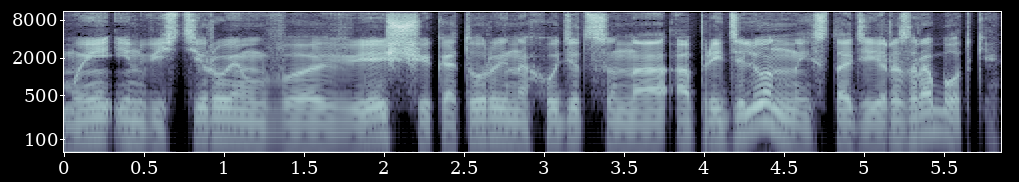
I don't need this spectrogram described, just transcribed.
Мы инвестируем в вещи, которые находятся на определенной стадии разработки.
